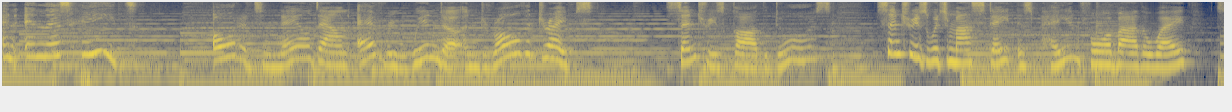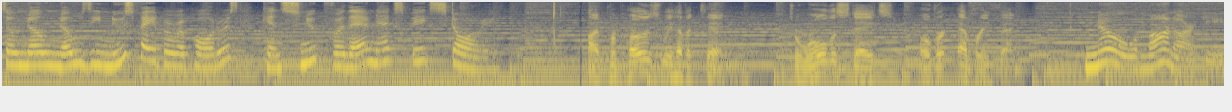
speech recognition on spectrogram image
and in this heat. Ordered to nail down every window and draw the drapes. Sentries guard the doors. Sentries which my state is paying for, by the way, so no nosy newspaper reporters can snoop for their next big story. I propose we have a king to rule the states over everything. No monarchy.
